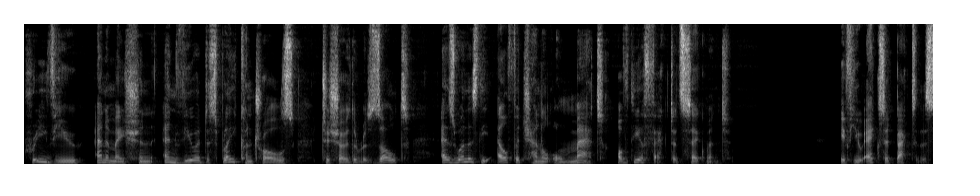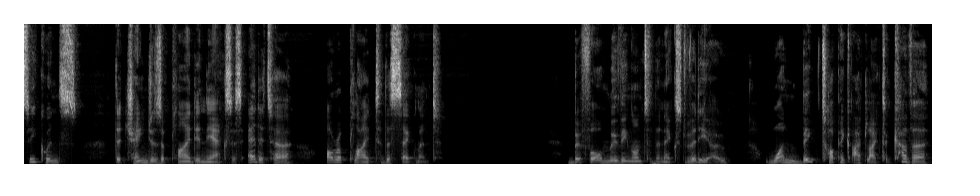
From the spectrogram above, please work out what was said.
preview, animation and viewer display controls to show the result as well as the alpha channel or matte of the affected segment. If you exit back to the sequence, the changes applied in the Axis editor are applied to the segment. Before moving on to the next video, one big topic I'd like to cover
